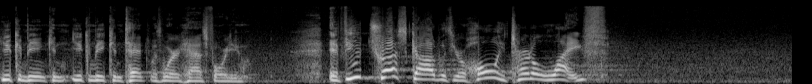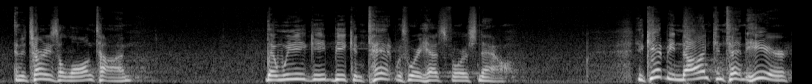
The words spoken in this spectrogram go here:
you can be, in, you can be content with where He has for you. If you trust God with your whole eternal life, and eternity is a long time, then we need to be content with where He has for us now. You can't be non content here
